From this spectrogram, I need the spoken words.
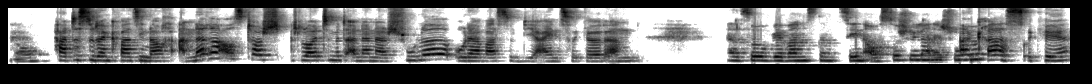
Genau. Hattest du dann quasi noch andere Austauschleute mit an deiner Schule oder warst du die Einzige dann? Also wir waren dann zehn Austauschschüler in der Schule. Ah, krass, okay.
